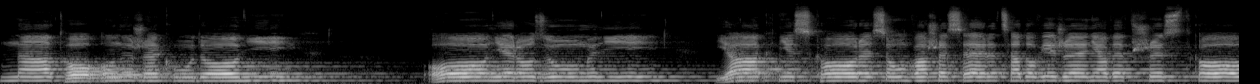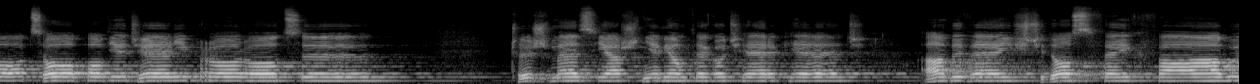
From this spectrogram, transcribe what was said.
Na to on rzekł do nich, o nierozumni, jak nieskore są wasze serca do wierzenia we wszystko, co powiedzieli prorocy. Czyż Mesjasz nie miał tego cierpieć, aby wejść do swej chwały?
